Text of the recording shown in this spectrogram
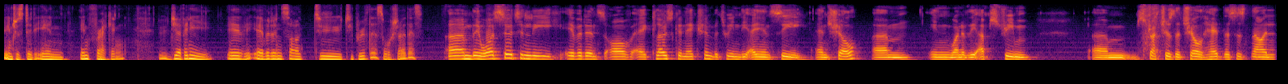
interested in in fracking. Do you have any evidence on to to prove this or show this? Um, there was certainly evidence of a close connection between the ANC and Shell um, in one of the upstream um, structures that Shell had. This is now 11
